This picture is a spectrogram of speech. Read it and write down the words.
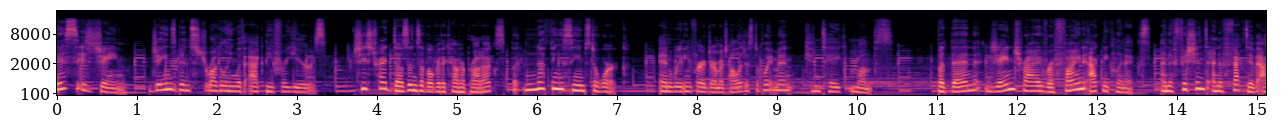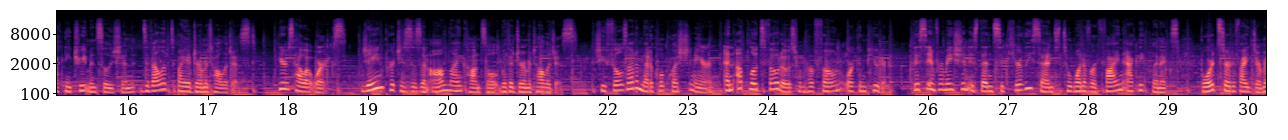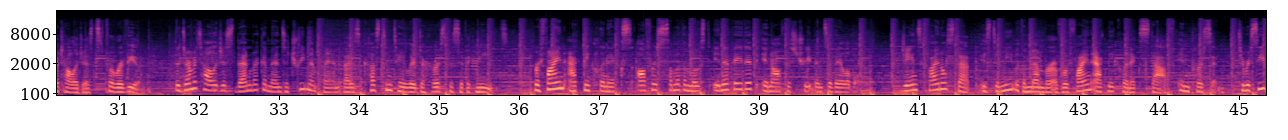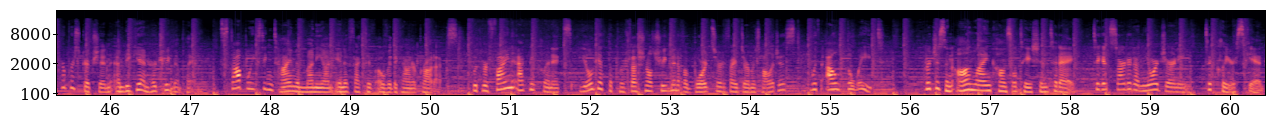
This is Jane. Jane's been struggling with acne for years. She's tried dozens of over the counter products, but nothing seems to work. And waiting for a dermatologist appointment can take months. But then, Jane tried Refine Acne Clinics, an efficient and effective acne treatment solution developed by a dermatologist. Here's how it works Jane purchases an online consult with a dermatologist. She fills out a medical questionnaire and uploads photos from her phone or computer. This information is then securely sent to one of Refine Acne Clinic's board certified dermatologists for review. The dermatologist then recommends a treatment plan that is custom tailored to her specific needs. Refine Acne Clinics offers some of the most innovative in office treatments available. Jane's final step is to meet with a member of Refine Acne Clinic's staff in person to receive her prescription and begin her treatment plan. Stop wasting time and money on ineffective over the counter products. With Refine Acne Clinics, you'll get the professional treatment of a board certified dermatologist without the wait. Purchase an online consultation today to get started on your journey to clear skin.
